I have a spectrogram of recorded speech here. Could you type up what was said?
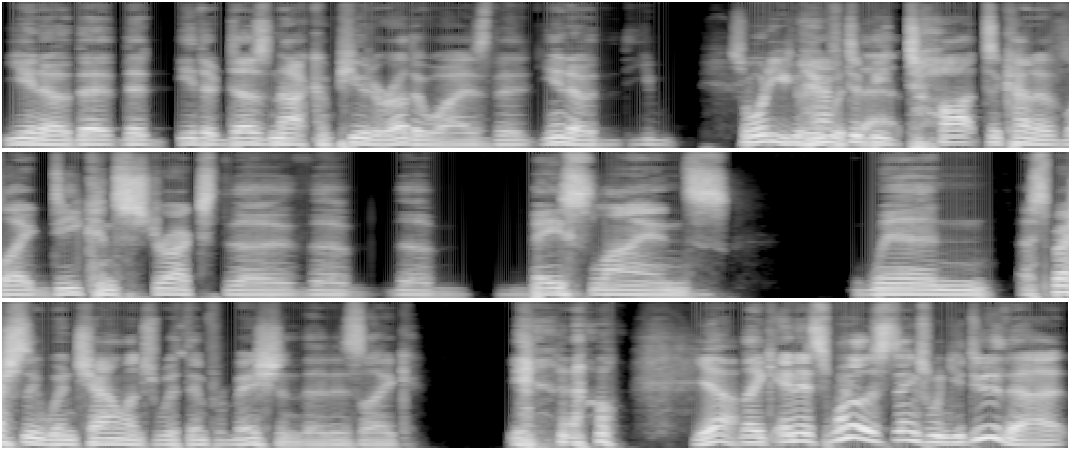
you know that that either does not compute or otherwise. That you know you So what do you, you do have to be taught to kind of like deconstruct the the the baselines when especially when challenged with information that is like you know yeah. like and it's one of those things when you do that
